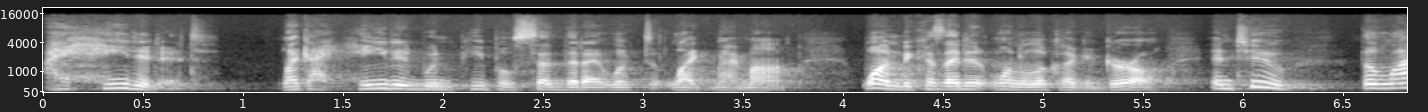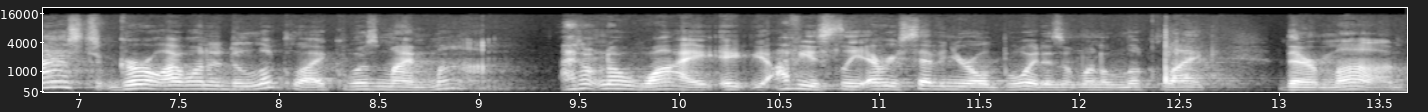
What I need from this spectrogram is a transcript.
I hated it. Like, I hated when people said that I looked like my mom. One, because I didn't want to look like a girl. And two, the last girl I wanted to look like was my mom. I don't know why. It, obviously, every seven year old boy doesn't want to look like their mom.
